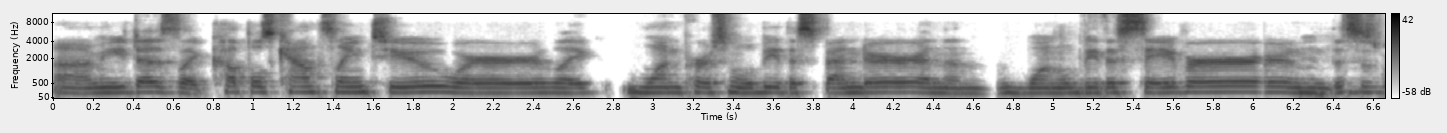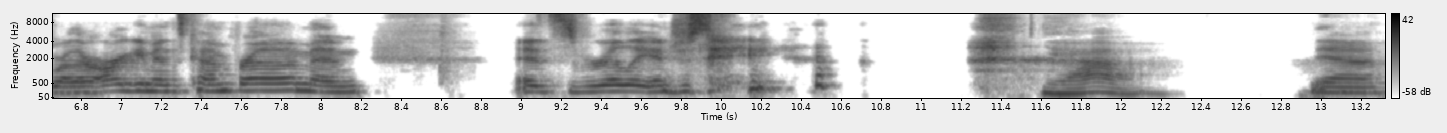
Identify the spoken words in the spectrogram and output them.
um, he does like couples counseling too where like one person will be the spender and then one will be the saver and mm-hmm. this is where their mm-hmm. arguments come from and it's really interesting yeah yeah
